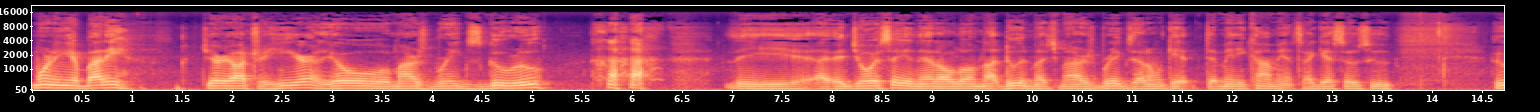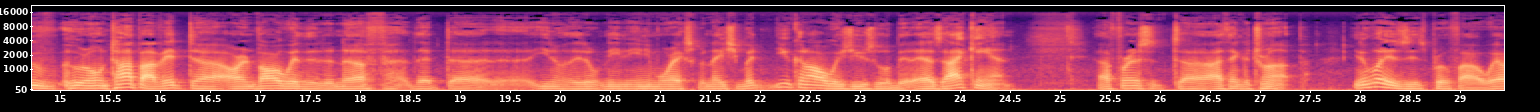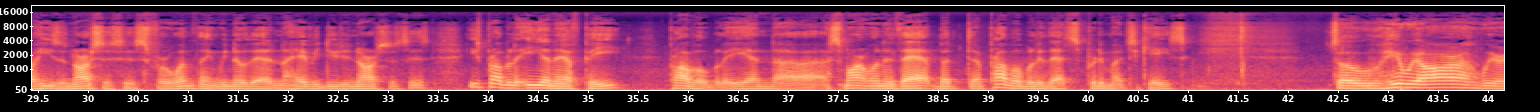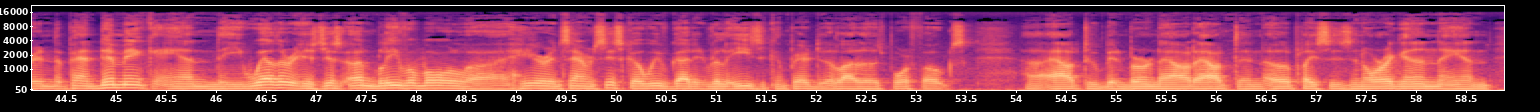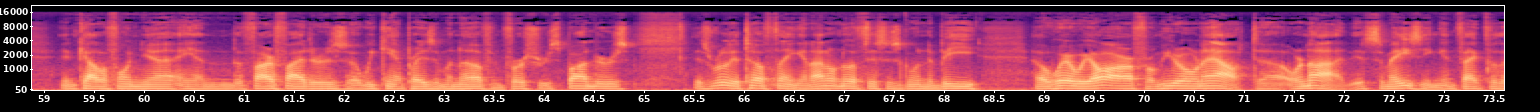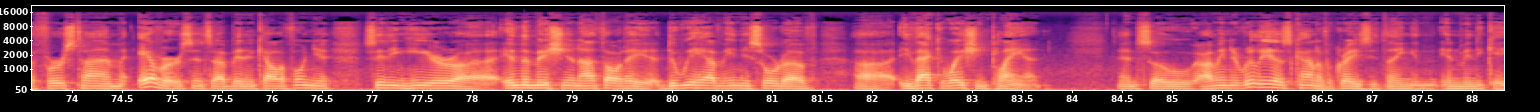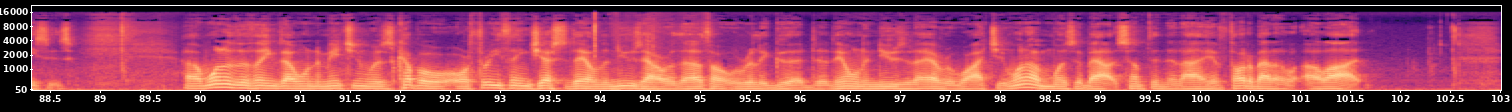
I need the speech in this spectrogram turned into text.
Morning, everybody. Jerry Autry here, the old Myers Briggs guru. the I enjoy saying that, although I'm not doing much Myers Briggs, I don't get uh, many comments. I guess those who who who are on top of it uh, are involved with it enough that uh, you know they don't need any more explanation. But you can always use a little bit, as I can. Uh, for instance, uh, I think of Trump. You know, what is his profile? Well, he's a narcissist, for one thing. We know that, and a heavy duty narcissist. He's probably ENFP, probably, and uh, a smart one at that, but uh, probably that's pretty much the case. So here we are. We're in the pandemic, and the weather is just unbelievable. Uh, here in San Francisco, we've got it really easy compared to a lot of those poor folks uh, out who've been burned out out in other places in Oregon and in California, and the firefighters, uh, we can't praise them enough, and first responders. It's really a tough thing, and I don't know if this is going to be uh, where we are from here on out uh, or not. It's amazing. In fact, for the first time ever since I've been in California, sitting here uh, in the mission, I thought, hey, do we have any sort of uh, evacuation plan? And so, I mean, it really is kind of a crazy thing in, in many cases. Uh, one of the things I wanted to mention was a couple or three things yesterday on the news hour that I thought were really good. Uh, the only news that I ever watch. And one of them was about something that I have thought about a, a lot.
